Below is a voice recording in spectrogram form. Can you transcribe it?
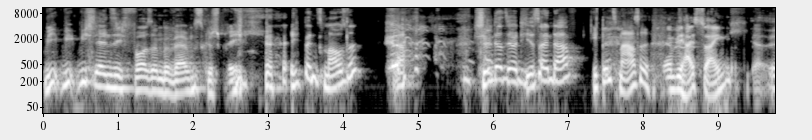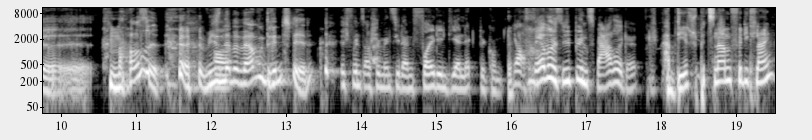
Wie, wie, wie stellen Sie sich vor, so ein Bewerbungsgespräch? Ich bin's, Mausel. Ja. Schön, dass ich heute hier sein darf. Ich bin's Mausel. Äh, Wie heißt du eigentlich? Ja, äh, Mausel, wie es in Oh. der Bewerbung drinsteht. Ich finde es auch schön, wenn sie dann voll den Dialekt bekommt. Ja, servus, ich bin's, Marl, gell? Habt ihr Spitznamen für die Kleinen?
